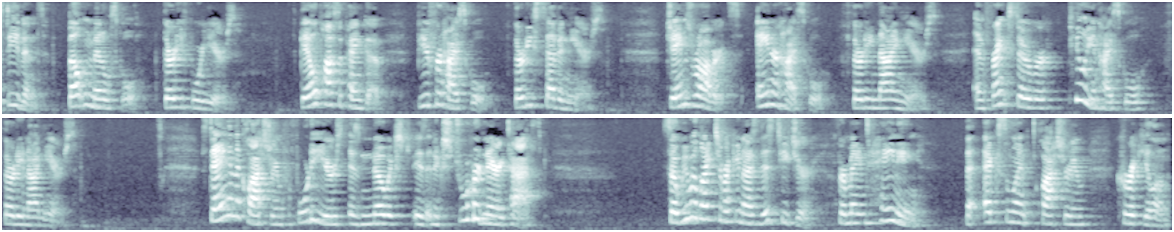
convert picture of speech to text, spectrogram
Stevens, Belton Middle School, 34 years. Gail Posipenko, Beaufort High School, 37 years. James Roberts, Aner High School, 39 years. And Frank Stover, Pelion High School, 39 years. Staying in the classroom for 40 years is, no, is an extraordinary task. So we would like to recognize this teacher for maintaining the excellent classroom curriculum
